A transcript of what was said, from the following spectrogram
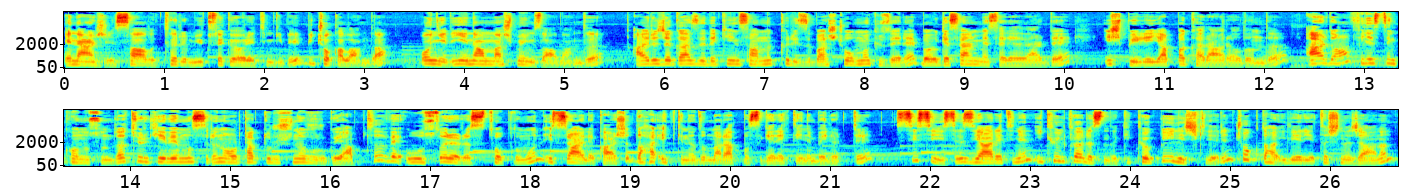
Enerji, sağlık, tarım, yüksek öğretim gibi birçok alanda 17 yeni anlaşma imzalandı. Ayrıca Gazze'deki insanlık krizi başta olmak üzere bölgesel meselelerde işbirliği yapma kararı alındı. Erdoğan Filistin konusunda Türkiye ve Mısır'ın ortak duruşuna vurgu yaptı ve uluslararası toplumun İsrail'e karşı daha etkin adımlar atması gerektiğini belirtti. Sisi ise ziyaretinin iki ülke arasındaki köklü ilişkilerin çok daha ileriye taşınacağının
